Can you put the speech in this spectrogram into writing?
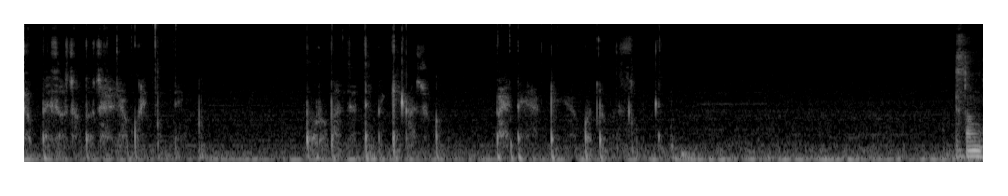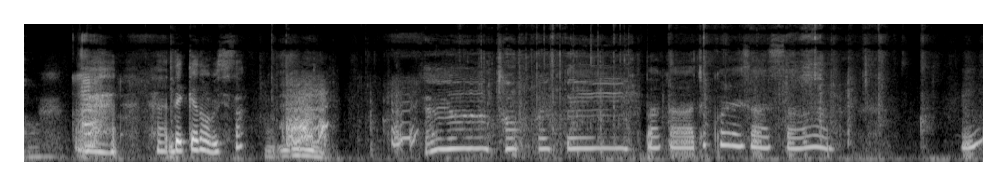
옆에서 저도 자려고 했는데 보로반사 때문에 깨가지고 발베하게 하고 누웠습니다. 비싼 거. 내게 더 비싸? 어, 이거는 해야 첫 birthday. 오빠가 초콜릿 사왔어. 응?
